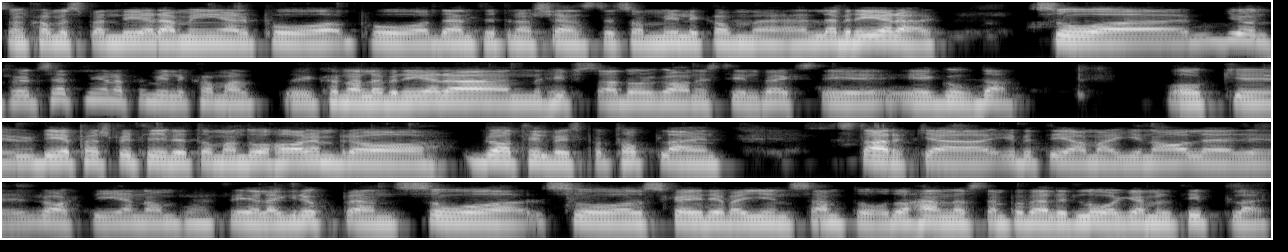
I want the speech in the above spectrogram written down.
som kommer spendera mer på, på den typen av tjänster som Millicom eh, levererar. Så eh, grundförutsättningarna för Millicom att eh, kunna leverera en hyfsad organisk tillväxt är, är goda. Och ur det perspektivet, om man då har en bra, bra tillväxt på topline, starka ebitda-marginaler rakt igenom för hela gruppen så, så ska ju det vara gynnsamt då. Då handlas den på väldigt låga multiplar.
